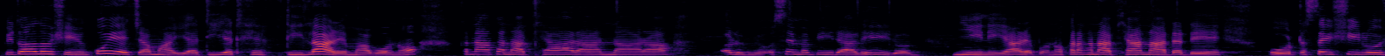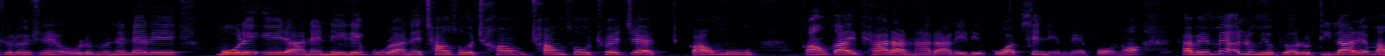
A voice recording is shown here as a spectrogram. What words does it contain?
ပြီးတော့လို့ရှိရင်ကိုယ့်ရဲ့ကျမ်းမာရေးကဒီရက်ထဲဒီလထဲမှာပေါ့နော်ခဏခဏဖျားတာနာတာဟအဲ့လိုမျိုးအဆင်မပြေတာလေးတွေတော့မြင်နေရတယ်ပေါ့နော်ခဏခဏဖျားနာတတ်တယ်ဟိုတစိတ်ရှိလို့ဆိုလို့ရှိရင်ဟိုလိုမျိုးနည်းနည်းလေးမိုးလေးအေးတာနဲ့နေလေးပူတာနဲ့ချောင်းဆိုးချောင်းချောင်းဆိုးချွဲချက်ခေါင်းမူ ခေါင်းကိုက်ဖျားတာနာတာလေးတွေကိုကဖြစ်နေမယ်ပေါ့နော်ဒါပေမဲ့အဲ့လိုမျိုးပြောလို့ဒီလထဲမှာ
